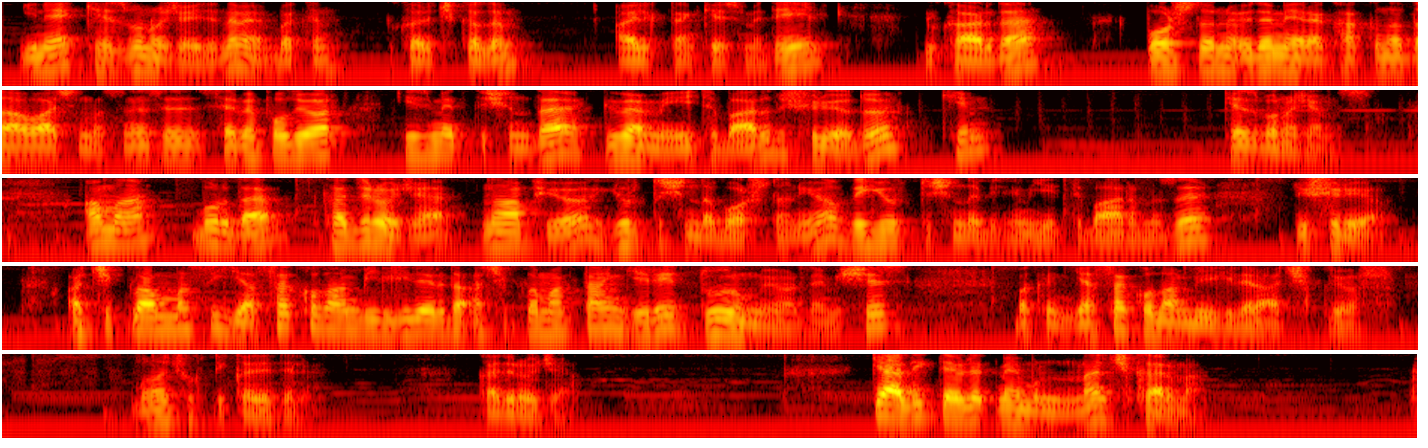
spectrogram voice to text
Yine Kezban Hoca'ydı değil mi? Bakın yukarı çıkalım. Aylıktan kesme değil. Yukarıda borçlarını ödemeyerek hakkında dava açılmasına se- sebep oluyor. Hizmet dışında güven ve itibarı düşürüyordu. Kim? Kezban hocamız. Ama burada Kadir Hoca ne yapıyor? Yurt dışında borçlanıyor ve yurt dışında bizim itibarımızı düşürüyor. Açıklanması yasak olan bilgileri de açıklamaktan geri durmuyor demişiz. Bakın yasak olan bilgileri açıklıyor. Buna çok dikkat edelim. Kadir Hoca. Geldik devlet memurluğundan çıkarma.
